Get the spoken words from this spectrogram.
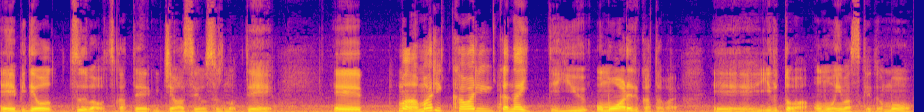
えビデオ通話を使って打ち合わせをするので、えまあ、あまり変わりがないっていう思われる方は、えいるとは思いますけども、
